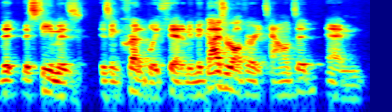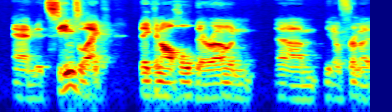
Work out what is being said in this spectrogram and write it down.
this team is is incredibly thin. I mean, the guys are all very talented, and and it seems like they can all hold their own. Um, you know, from a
